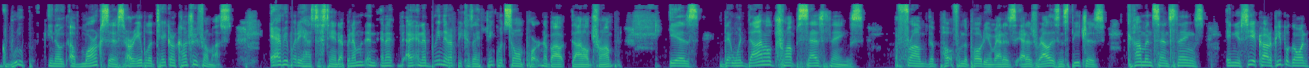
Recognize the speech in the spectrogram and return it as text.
group, you know, of Marxists are able to take our country from us. Everybody has to stand up, and I'm and, and I, I and I bring that up because I think what's so important about Donald Trump is that when Donald Trump says things from the po- from the podium at his at his rallies and speeches, common sense things, and you see a crowd of people going,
